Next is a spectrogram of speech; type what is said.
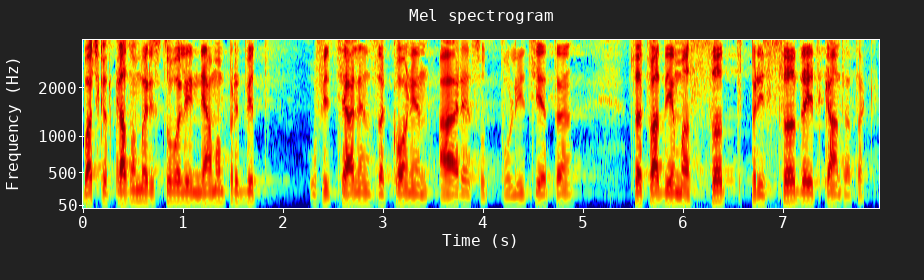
Обаче, като казвам арестували, нямам предвид официален законен арест от полицията, след това да има съд, присъда и така нататък.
